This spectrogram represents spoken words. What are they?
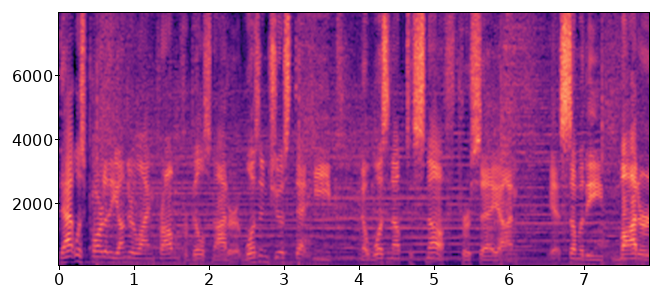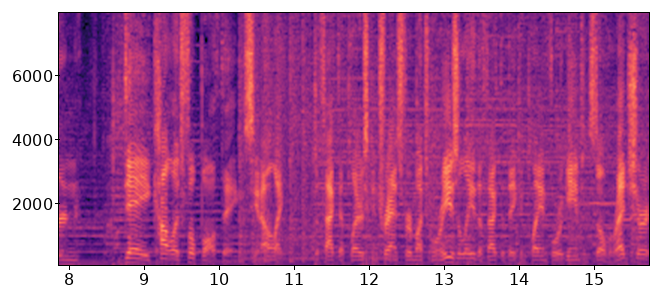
That was part of the underlying problem for Bill Snyder. It wasn't just that he, you know, wasn't up to snuff per se on yeah, some of the modern day college football things, you know, like the fact that players can transfer much more easily, the fact that they can play in four games and still have a red shirt.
